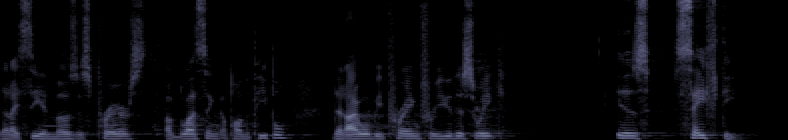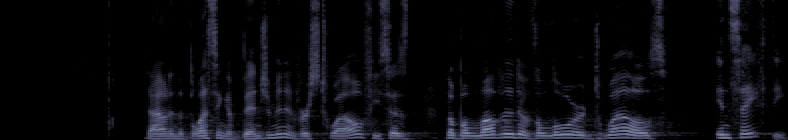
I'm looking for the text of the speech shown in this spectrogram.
that I see in Moses' prayers of blessing upon the people that I will be praying for you this week is safety. Down in the blessing of Benjamin in verse 12, he says, The beloved of the Lord dwells in safety.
